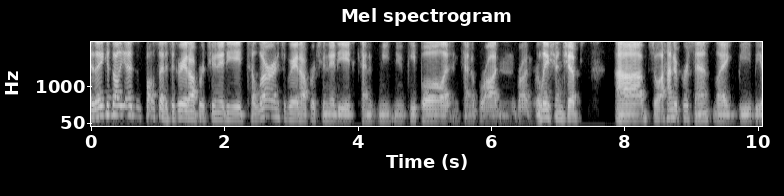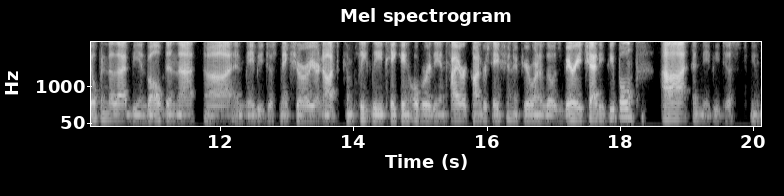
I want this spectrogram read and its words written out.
I think as Paul said, it's a great opportunity to learn. It's a great opportunity to kind of meet new people and kind of broaden broaden relationships. Uh, so 100% like be be open to that, be involved in that, uh, and maybe just make sure you're not completely taking over the entire conversation if you're one of those very chatty people. Uh, and maybe just you know,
